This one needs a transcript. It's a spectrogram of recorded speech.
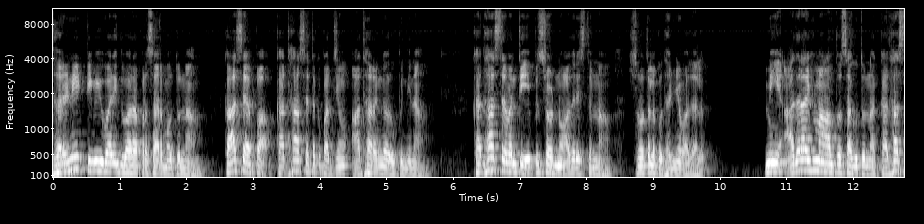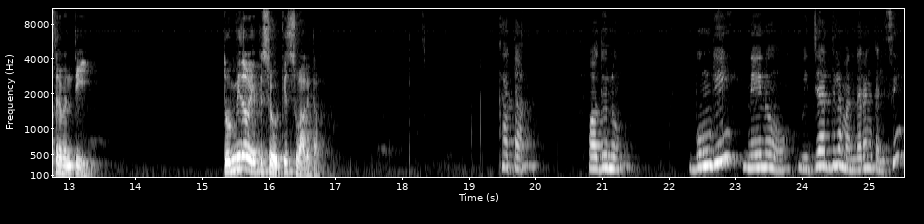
ధరణి టీవీ వారి ద్వారా ప్రసారమవుతున్న కాసేప కథాశతక పద్యం ఆధారంగా రూపొందిన కథాశ్రవంతి ఎపిసోడ్ను ఆదరిస్తున్న శ్రోతలకు ధన్యవాదాలు. మీ ఆదరాభిమానాలతో సాగుతున్న కథాశ్రవంతి తొమ్మిదవ ఎపిసోడ్కి స్వాగతం. కథ పదును. బుంగి నేను విద్యార్థులమందరం కలిసి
